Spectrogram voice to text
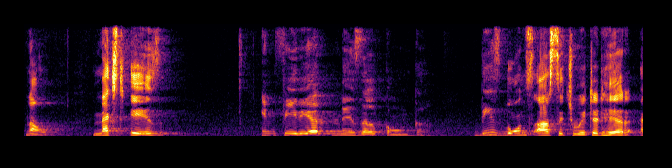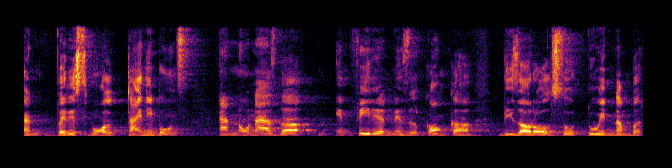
Now, next is inferior nasal concha. These bones are situated here and very small tiny bones and known as the inferior nasal concha. These are also two in number.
